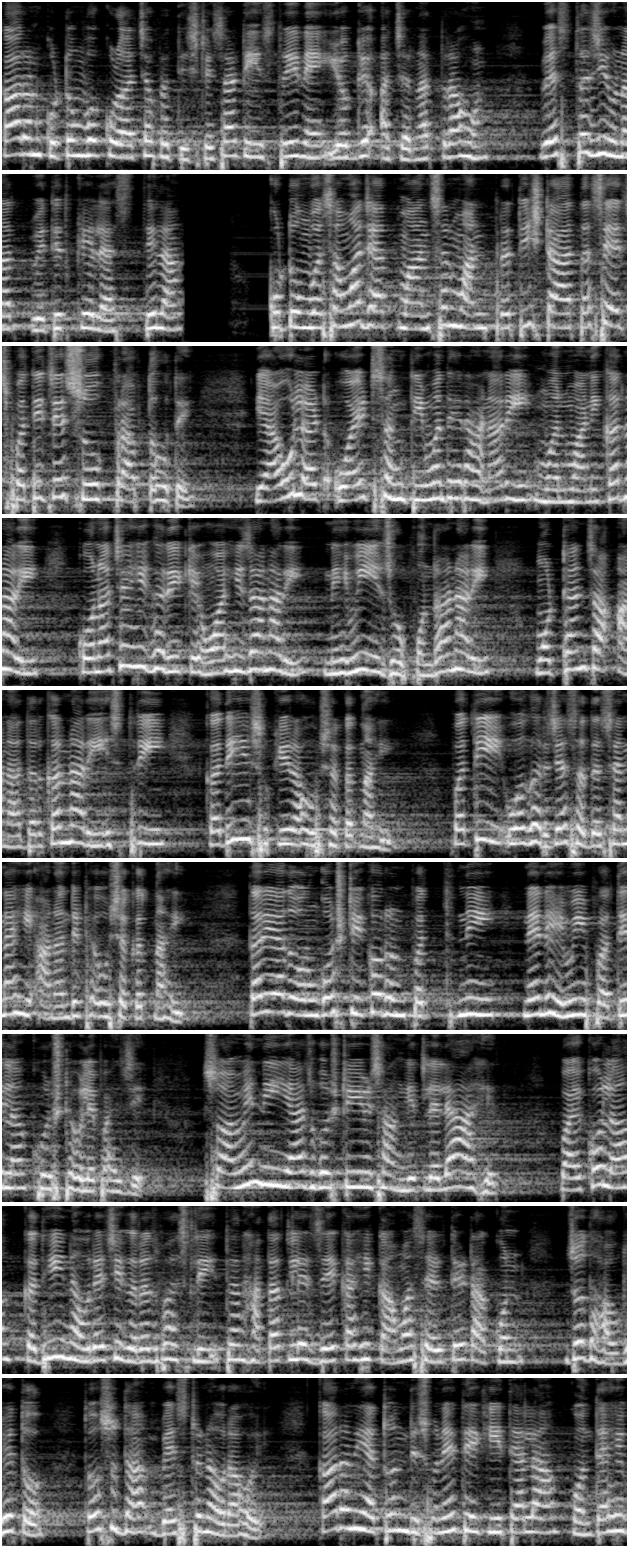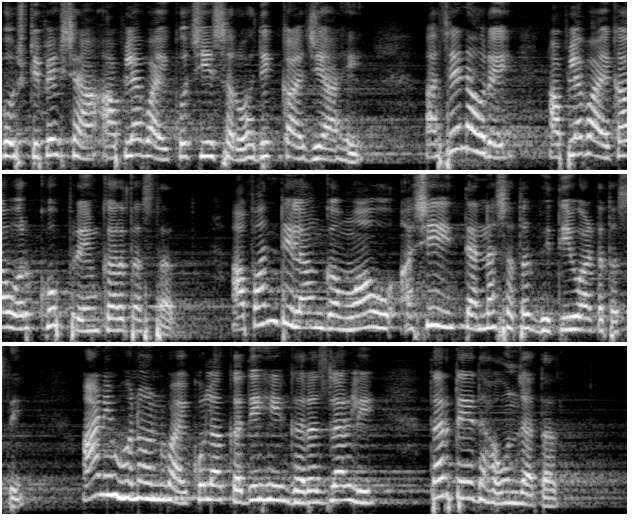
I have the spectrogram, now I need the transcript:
कारण कुटुंब कुळाच्या प्रतिष्ठेसाठी स्त्रीने योग्य आचरणात राहून व्यस्त जीवनात व्यतीत केल्यास तिला कुटुंब समाजात मानसन्मान प्रतिष्ठा तसेच पतीचे सुख प्राप्त होते. याउलट वाईट संगतीमध्ये राहणारी मनमानी करणारी कोणाच्याही घरी केव्हाही जाणारी नेहमी झोपून राहणारी मोठ्यांचा अनादर करणारी स्त्री कधीही सुखी राहू शकत नाही. पती व घरच्या सदस्यांनाही आनंदी ठेवू शकत नाही. तर या दोन गोष्टी करून पत्नीने नेहमी पतीला खुश ठेवले पाहिजे. स्वामींनी याच गोष्टी सांगितलेल्या आहेत. बायकोला कधीही नवऱ्याची गरज भासली तर हातातले जे काही काम असेल ते टाकून जो धाव घेतो तो सुद्धा बेस्ट नवरा होय. कारण यातून दिसून येते की त्याला कोणत्याही गोष्टीपेक्षा आपल्या बायकोची सर्वाधिक काळजी आहे. असे नवरे आपल्या बायकावर खूप प्रेम करत असतात. आपण तिला गमवावू अशी त्यांना सतत भीती वाटत असते. आणि म्हणून बायकोला कधीही गरज लागली तर ते धावून जातात.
